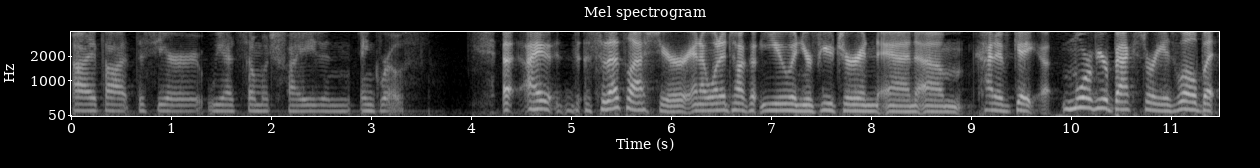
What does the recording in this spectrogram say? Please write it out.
I thought this year we had so much fight and, and growth. Uh, I so that's last year, and I want to talk about you and your future and and um, kind of get more of your backstory as well. But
